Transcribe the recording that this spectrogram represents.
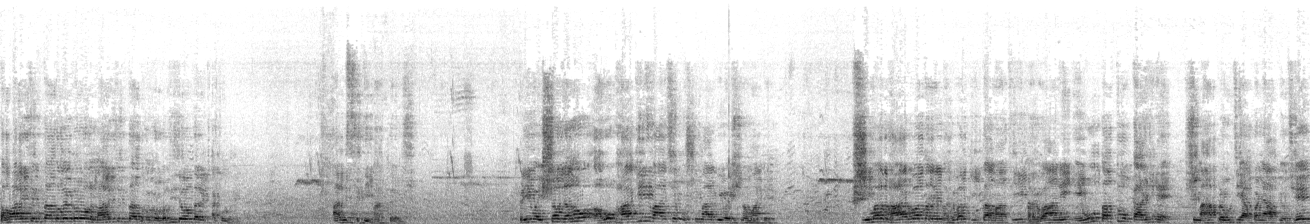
તમારી ચિંતા તમે કરો અને મારી ચિંતા તમે કરો બધી જવાબદારી ઠાકોરની આવી સ્થિતિ ભક્તની છે. પ્રિય વૈષ્ણવજનો, અહો ભાગ્યની વાત છે માર્ગી વૈષ્ણવ માટે. શ્રીમદ ભાગવત અને ભગવત ગીતામાંથી ભગવાને એવું તત્વ કાઢીને શ્રી મહાપ્રભુજી આપણને આપ્યો છે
